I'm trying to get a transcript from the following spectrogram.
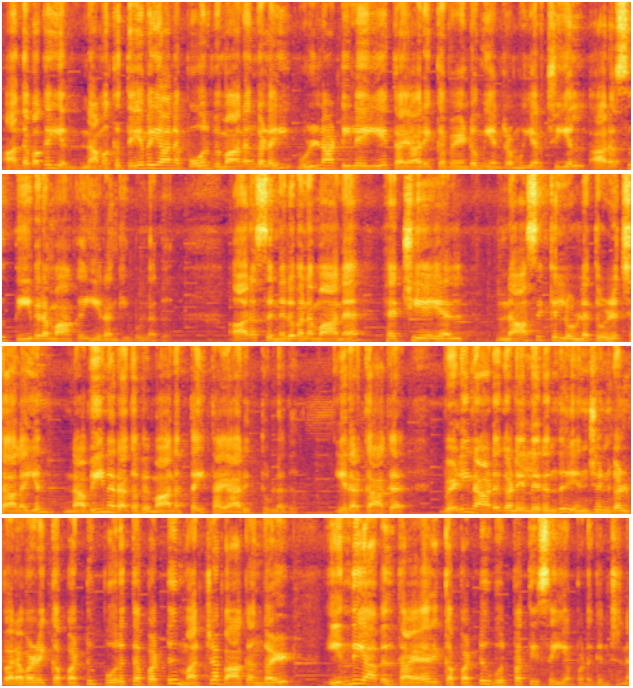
அந்த வகையில் நமக்கு தேவையான போர் விமானங்களை உள்நாட்டிலேயே தயாரிக்க வேண்டும் என்ற முயற்சியில் அரசு தீவிரமாக இறங்கியுள்ளது. அரசு நிறுவனமான ஹெச்ஏஎல் நாசிக்கில் உள்ள தொழிற்சாலையில் நவீன ரக விமானத்தை தயாரித்துள்ளது. இதற்காக வெளிநாடுகளிலிருந்து என்ஜின்கள் வரவழைக்கப்பட்டு பொருத்தப்பட்டு மற்ற பாகங்கள் இந்தியாவில் தயாரிக்கப்பட்டு உற்பத்தி செய்யப்படுகின்றன.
